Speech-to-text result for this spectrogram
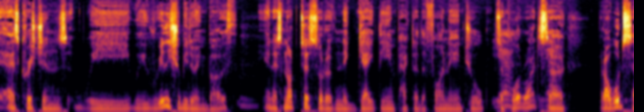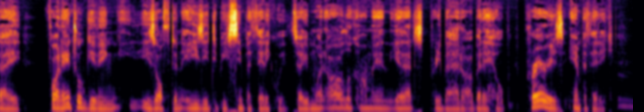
as Christians, we we really should be doing both, mm. and it's not to sort of negate the impact of the financial yeah, support, right? Yeah. So but I would say financial giving is often easy to be sympathetic with. So you might, oh, look, oh man, yeah, that's pretty bad. I better help. Prayer is empathetic. Mm.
